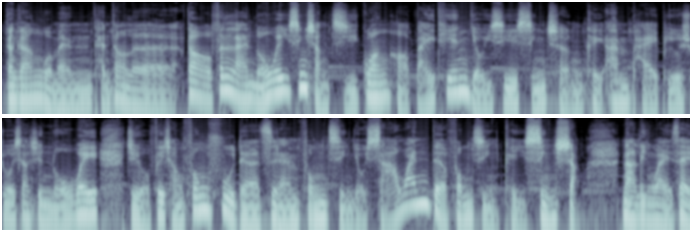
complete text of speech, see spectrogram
刚刚我们谈到了到芬兰、挪威欣赏极光，哈，白天有一些行程可以安排，比如说像是挪威就有非常丰富的自然风景，有峡湾的风景可以欣赏。那另外在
